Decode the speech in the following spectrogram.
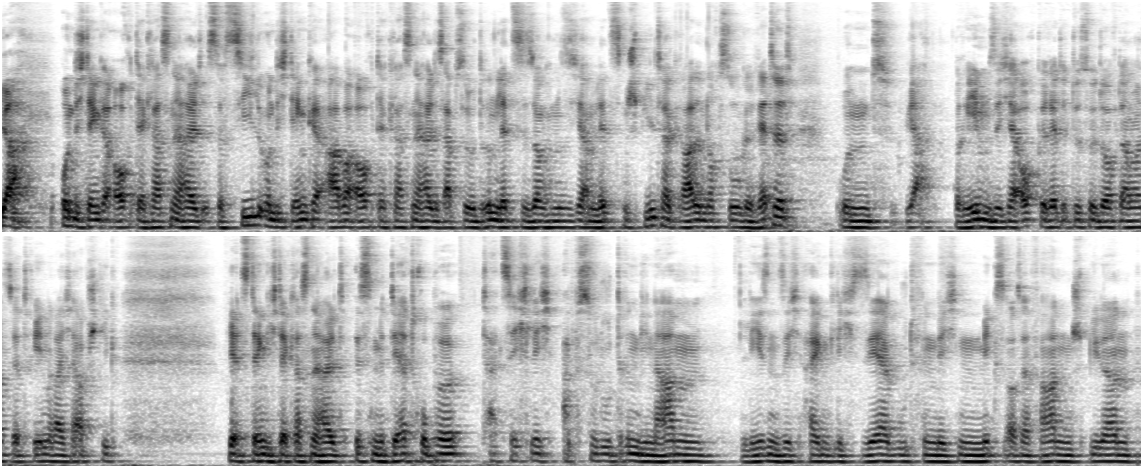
Ja, und ich denke auch, der Klassenerhalt ist das Ziel und ich denke aber auch, der Klassenerhalt ist absolut drin. Letzte Saison haben sie sich ja am letzten Spieltag gerade noch so gerettet und ja, Bremen sich ja auch gerettet, Düsseldorf damals der tränenreiche Abstieg. Jetzt denke ich, der Klassenerhalt ist mit der Truppe tatsächlich absolut drin. Die Namen lesen sich eigentlich sehr gut, finde ich. Ein Mix aus erfahrenen Spielern.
